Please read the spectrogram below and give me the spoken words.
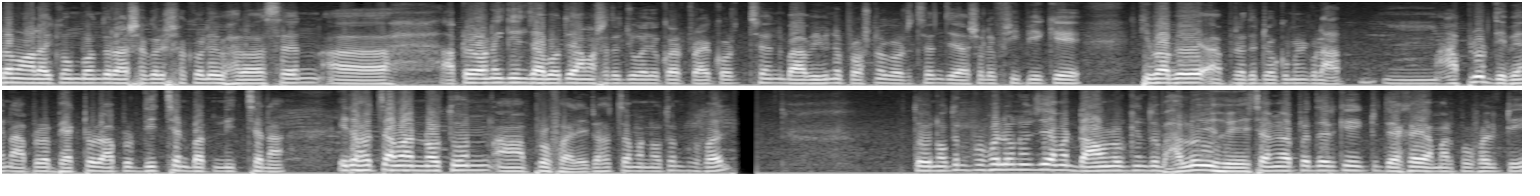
আসসালামু আলাইকুম বন্ধুরা, আশা করি সকলেই ভালো আছেন। আপনারা অনেক দিন যাবতে আমার সাথে যোগাযোগ করার ট্রাই করছেন বা বিভিন্ন প্রশ্ন করছেন যে আসলে ফ্রি পিকে কীভাবে আপনাদের ডকুমেন্টগুলো আপলোড দিবেন, আপনারা ভ্যাক্টর আপলোড দিচ্ছেন বাট নিচ্ছে না। এটা হচ্ছে আমার নতুন প্রোফাইল এটা হচ্ছে আমার নতুন প্রোফাইল তো নতুন প্রোফাইল অনুযায়ী আমার ডাউনলোড কিন্তু ভালোই হয়েছে। আমি আপনাদেরকে একটু দেখাই আমার প্রোফাইলটি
